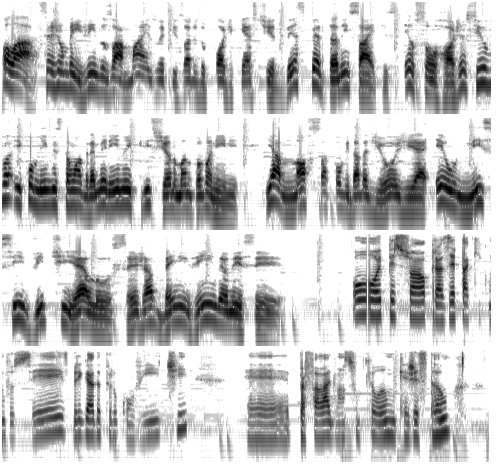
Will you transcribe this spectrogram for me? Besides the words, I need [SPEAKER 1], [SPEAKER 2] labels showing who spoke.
[SPEAKER 1] Olá, sejam bem-vindos a mais um episódio do podcast Despertando Insights. Eu sou o Roger Silva e comigo estão André Merino e Cristiano Mantovanini. E a nossa convidada de hoje é Eunice Vitiello. Seja bem-vinda, Eunice.
[SPEAKER 2] Oi, pessoal, prazer estar aqui com vocês. Obrigada pelo convite é, para falar de um assunto que eu amo, que é gestão.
